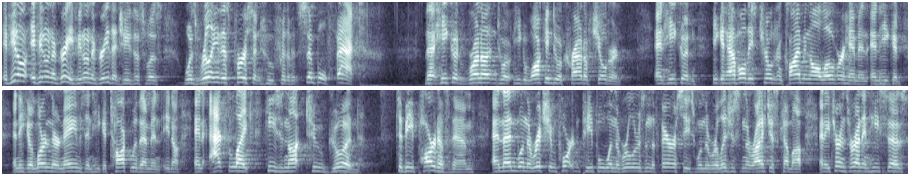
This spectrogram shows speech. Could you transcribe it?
If you don't, if you don't agree, if you don't agree that Jesus was was really this person who, for the simple fact that he could run into a, he could walk into a crowd of children and he could he could have all these children climbing all over him and, and he could and he could learn their names and he could talk with them and you know and act like he's not too good to be part of them. And then when the rich important people when the rulers and the pharisees when the religious and the righteous come up and he turns around and he says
